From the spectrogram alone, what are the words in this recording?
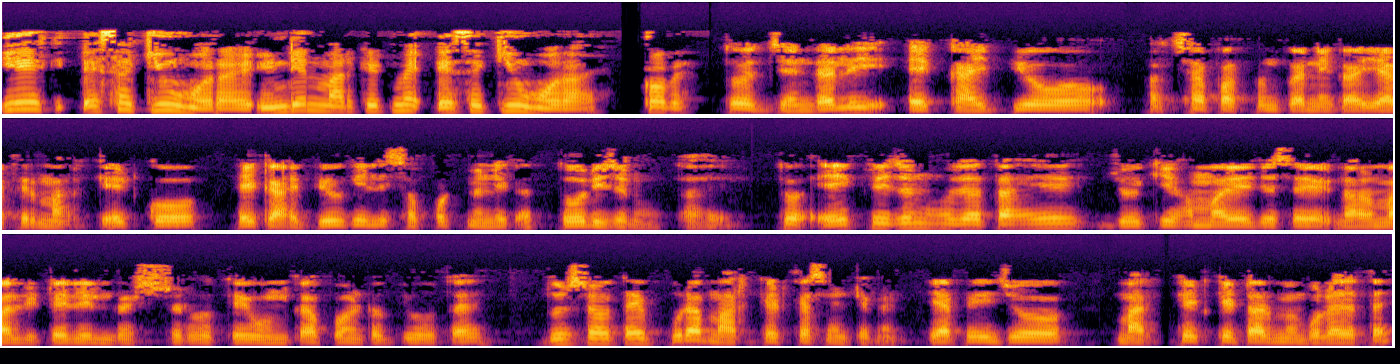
ये ऐसा क्यों हो रहा है? इंडियन मार्केट में ऐसे क्यों हो रहा है? कब तो जनरली एक आईपीओ अच्छा परफॉर्म करने का या फिर मार्केट को एक आईपीओ के लिए सपोर्ट मिलने का दो रीजन होता है। तो एक रीजन हो जाता है जो कि हमारे जैसे नॉर्मल रिटेल इन्वेस्टर होते हैं, उनका पॉइंट ऑफ़ व्यू होता है। दूसरा होता है पूरा मार्केट का सेंटिमेंट या फिर जो मार्केट के टर्म में बोला जाता है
